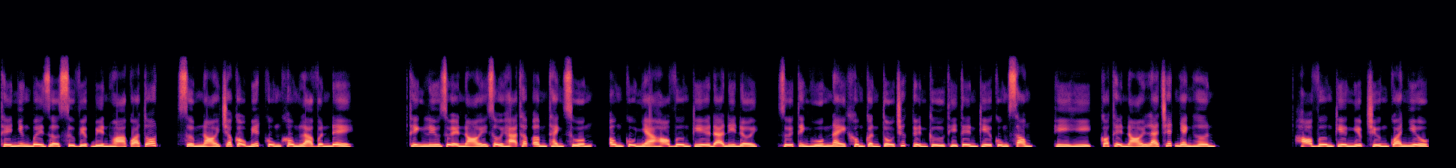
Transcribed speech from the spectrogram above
thế nhưng bây giờ sự việc biến hóa quá tốt, sớm nói cho cậu biết cũng không là vấn đề. Thịnh Lưu Duệ nói rồi hạ thấp âm thanh xuống, ông cụ nhà họ Vương kia đã đi đời, dưới tình huống này không cần tổ chức tuyển cử thì tên kia cũng xong, hì hì, có thể nói là chết nhanh hơn. Họ Vương kia nghiệp chướng quá nhiều,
